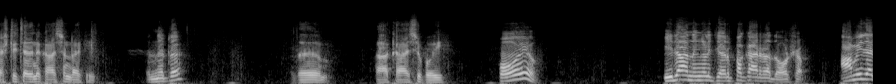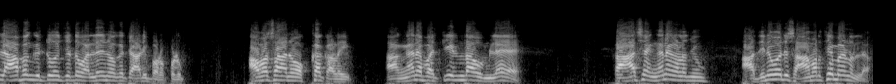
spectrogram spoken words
കഷ്ടിച്ചതിന് കാശുണ്ടാക്കി. എന്നിട്ട്? അത് ആ കാശ് പോയി. പോയോ? ഇതാ നിങ്ങൾ ചെറുപ്പക്കാരുടെ ദോഷം. അമിത ലാഭം കിട്ടുമെന്ന് വെച്ചിട്ട് വല്ലതിനൊക്കെ ചാടി പുറപ്പെടും. അവസാനം ഒക്കെ കളയും. അങ്ങനെ പറ്റിയിട്ടുണ്ടാവും അല്ലേ കാശ് എങ്ങനെ കളഞ്ഞു? അതിനും ഒരു സാമർഥ്യം വേണമല്ലോ.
